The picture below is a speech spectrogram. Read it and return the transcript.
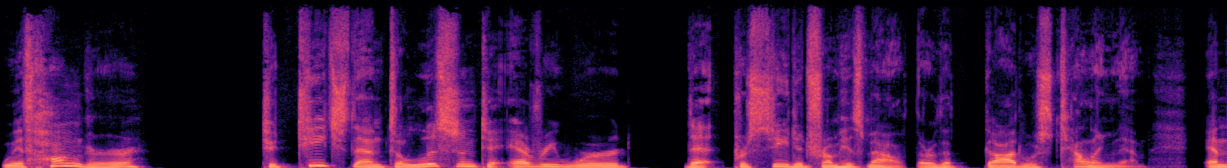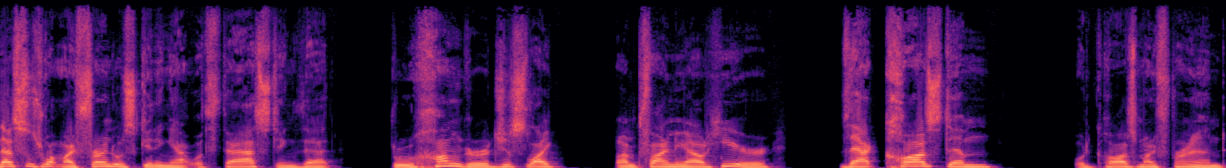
with hunger to teach them to listen to every word that proceeded from his mouth or that God was telling them. And this is what my friend was getting at with fasting that through hunger, just like I'm finding out here, that caused them, would cause my friend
